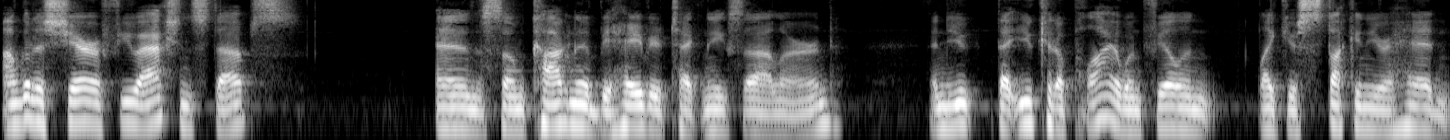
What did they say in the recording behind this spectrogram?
I'm going to share a few action steps and some cognitive behavior techniques that I learned and you that you could apply when feeling like you're stuck in your head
